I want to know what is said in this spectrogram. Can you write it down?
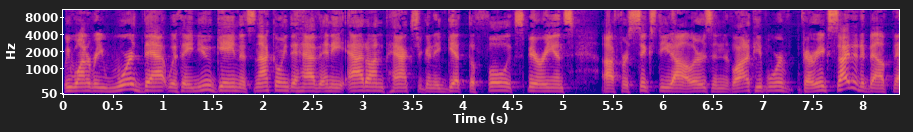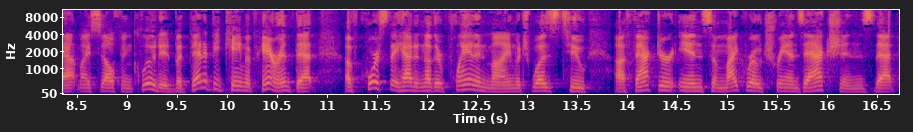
We want to reward that with a new game that's not going to have any add on packs. You're going to get the full experience uh, for $60. And a lot of people were very excited about that, myself included. But then it became apparent that, of course, they had another plan in mind, which was to uh, factor in some microtransactions that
